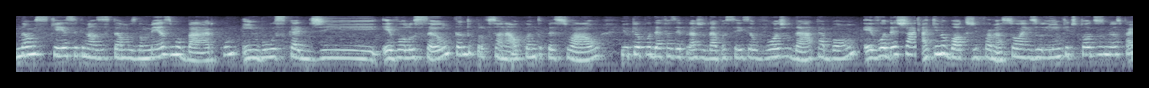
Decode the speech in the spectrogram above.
Não esqueça que nós estamos no mesmo barco em busca de evolução, tanto profissional quanto pessoal. E o que eu puder fazer para ajudar vocês, eu vou ajudar, tá bom? Eu vou deixar aqui no box de informações o link de todos os meus parceiros.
